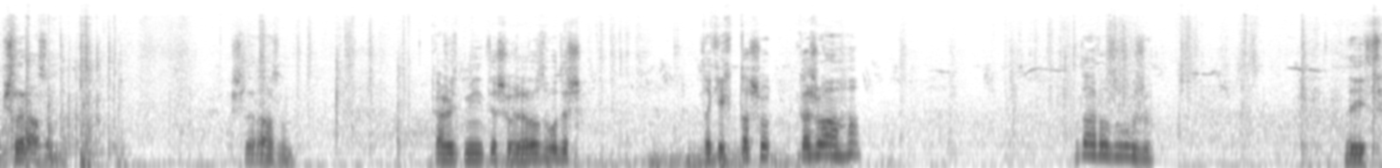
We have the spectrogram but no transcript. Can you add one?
Пішли разом. Пішли разом. Кажуть мені, ти що, вже розводиш таких пташок? Кажу, ага. Да, розвожу. Дивіться.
